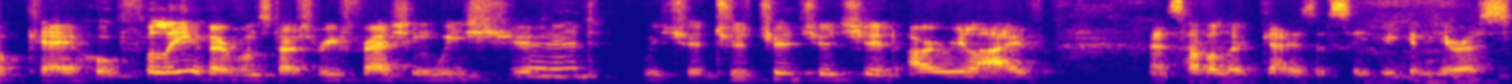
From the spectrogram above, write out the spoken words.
Okay, hopefully, if everyone starts refreshing, we should, we should, should, should, should, should. Are we live? Let's have a look, guys. Let's see if you can hear us.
